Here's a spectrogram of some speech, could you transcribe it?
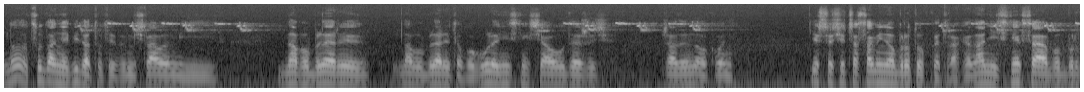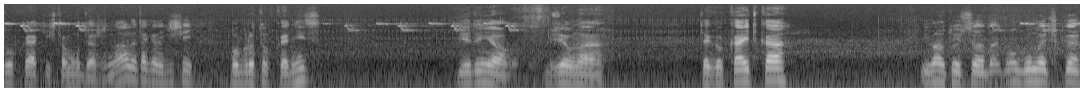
no cuda nie widać tutaj wymyślałem i na woblery, na woblery to w ogóle nic nie chciało uderzyć, żaden okoń. Jeszcze się czasami na obrotówkę trafia, na nic nie chce, a w obrotówkę jakiś tam uderzy. No ale tak jak dzisiaj w obrotówkę nic, jedynie wziął na tego kajtka i mam tu jeszcze taką gumeczkę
